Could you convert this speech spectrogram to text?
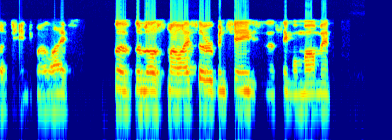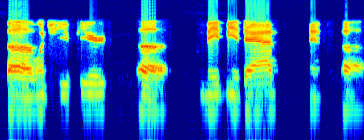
like changed my life the, the most my life's ever been changed in a single moment uh, when she appeared. Uh, made me a dad, and uh,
